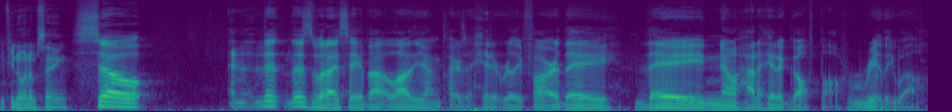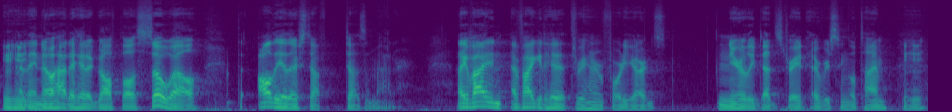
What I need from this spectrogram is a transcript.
If you know what I'm saying. So, and th- this is what I say about a lot of the young players that hit it really far. They they know how to hit a golf ball really well, mm-hmm. and they know how to hit a golf ball so well all the other stuff doesn't matter. Like if I if I could hit it 340 yards, nearly dead straight every single time, mm-hmm.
